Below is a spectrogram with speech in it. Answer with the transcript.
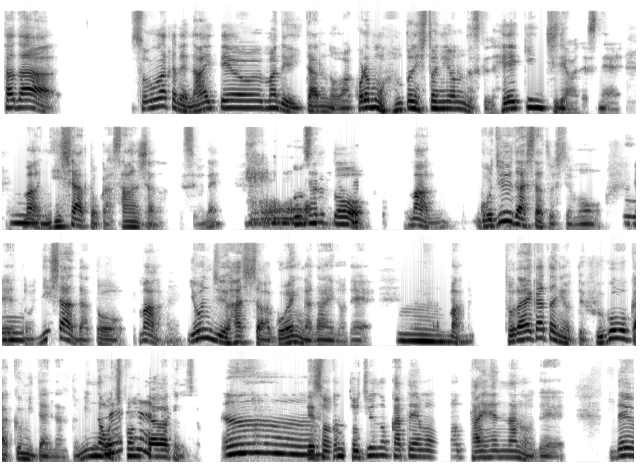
ただ、その中で内定まで至るのは、これもう本当に人によるんですけど、平均値ではですね、い。まあ2社とか3社なんですよね。そうすると、まあ、50出したとしても、えっ、と、2社だと、まあ、48社はご縁がないので、うん、まあ、捉え方によって不合格みたいになるとみんな落ち込んじゃうわけですよ。うん。で、その途中の過程も大変なので、で、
